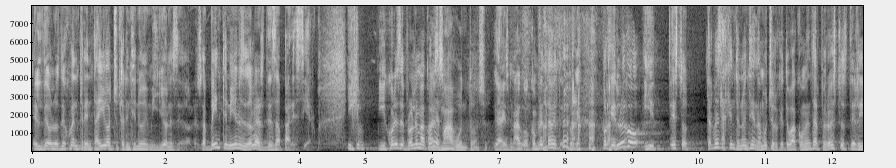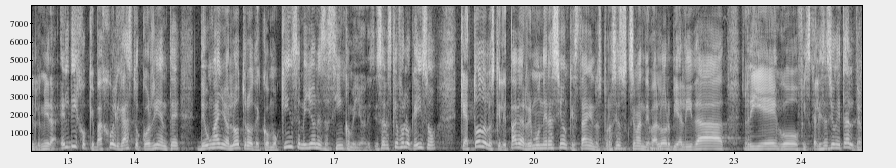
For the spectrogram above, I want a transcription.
él de- los dejó en 38, 39 millones de dólares. O sea, 20 millones de dólares desaparecieron. ¿Y, qué- y cuál es el problema con Ah, es eso? mago entonces. Ya es mago, completamente. Porque, porque luego, y esto, tal vez la gente no entienda mucho lo que te voy a comentar, pero esto es terrible. Mira, él dijo que bajó el gasto corriente de un año al otro de como 15 millones a 5 millones. ¿Y sabes qué fue lo que hizo? Que a todos los que le paga remuneración, que están en los procesos que se llaman de valor, vialidad, riego, fiscalización y tal, De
